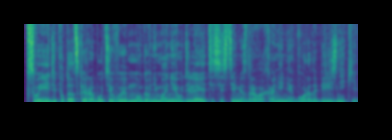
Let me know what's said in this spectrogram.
В своей депутатской работе вы много внимания уделяете системе здравоохранения города Березники.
